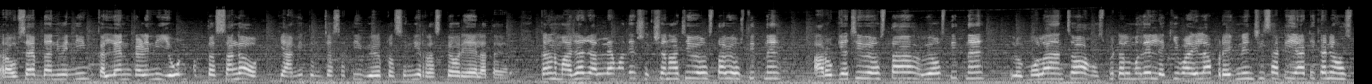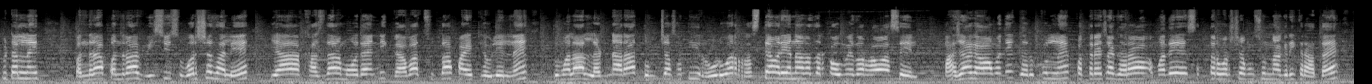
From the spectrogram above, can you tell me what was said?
रावसाहेब दानवेंनी कल्याण येऊन फक्त सांगावं की आम्ही तुमच्यासाठी वेळ प्रसंगी रस्त्यावर यायला तयार आहे. कारण माझ्या जिल्ह्यामध्ये शिक्षणाची व्यवस्था व्यवस्थित नाही आरोग्याची व्यवस्था व्यवस्थित नाही. मुलांचं हॉस्पिटलमध्ये लेकीवाळीला प्रेग्नेन्सीसाठी या ठिकाणी हॉस्पिटल नाहीत. पंधरा पंधरा वीस वीस वर्ष झाले या खासदार महोदयांनी गावात सुद्धा पाय ठेवलेले नाही. तुम्हाला लढणारा तुमच्यासाठी रोडवर रस्त्यावर येणारा जर का उमेदवार हवा असेल माझ्या गावामध्ये घरकुल नाही पत्र्याच्या घरामध्ये सत्तर वर्षापासून नागरिक राहत आहे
